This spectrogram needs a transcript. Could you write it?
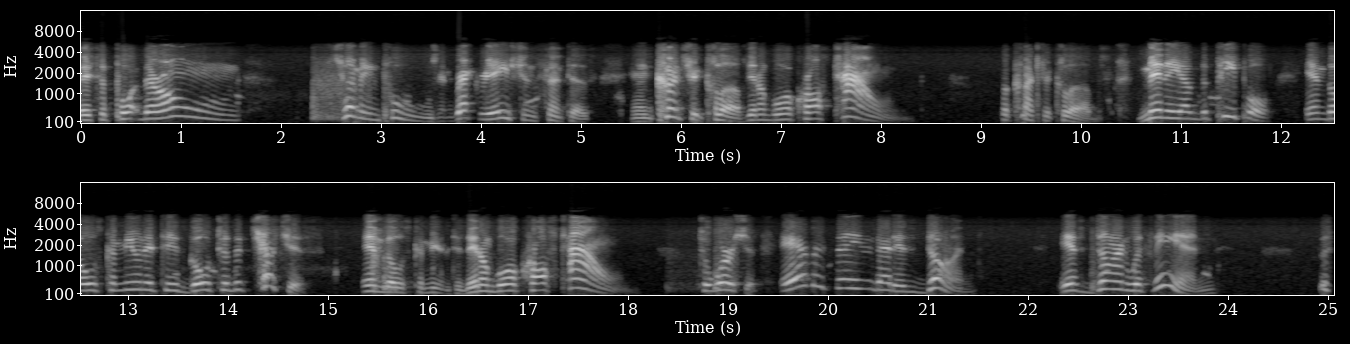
They support their own swimming pools and recreation centers and country clubs. They don't go across town for country clubs. Many of the people in those communities go to the churches in those communities. They don't go across town to worship. Everything that is done is done within the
